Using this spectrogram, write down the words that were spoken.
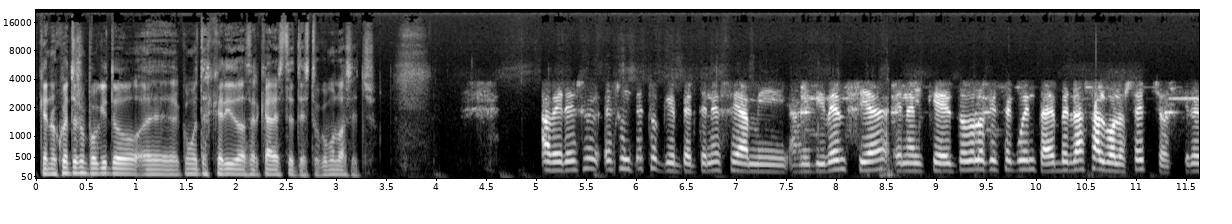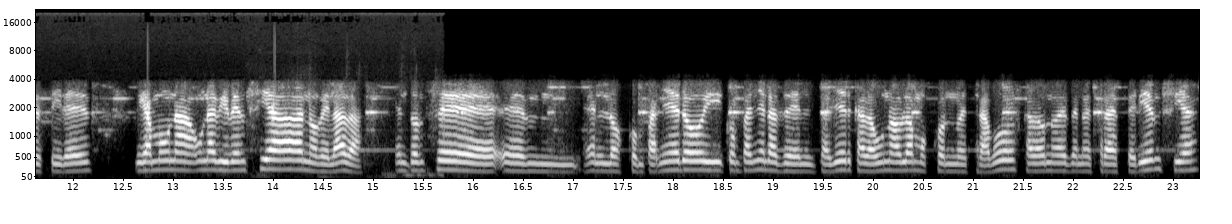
que nos cuentes un poquito eh, cómo te has querido acercar a este texto, cómo lo has hecho. A ver, es, es un texto que pertenece a mi, a mi vivencia, en el que todo lo que se cuenta es verdad salvo los hechos. Quiero decir, es, digamos, una, vivencia novelada. Entonces, em, en los compañeros y compañeras del taller, cada uno hablamos con nuestra voz, cada uno desde nuestras experiencias,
